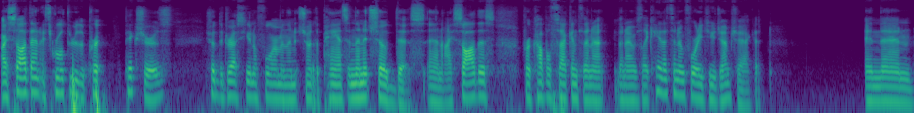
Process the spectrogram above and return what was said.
I saw that. I scrolled through the pictures, showed the dress uniform, and then it showed the pants, and then it showed this. And I saw this for a couple seconds, and I, then I was like, hey, that's an M42 jump jacket. And then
